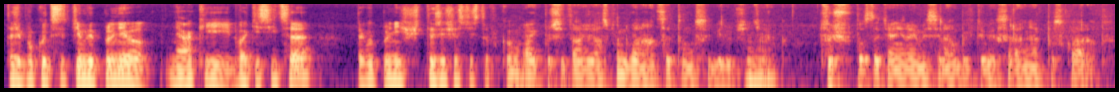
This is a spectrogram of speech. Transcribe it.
Takže pokud si tím vyplnil nějaký 2000, tak vyplníš 4 šestistovkou. Já bych počítal, že aspoň 12 to musí být určitě. Jako. Což v podstatě ani nevím, jestli na objektivech se dá nějak poskládat.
